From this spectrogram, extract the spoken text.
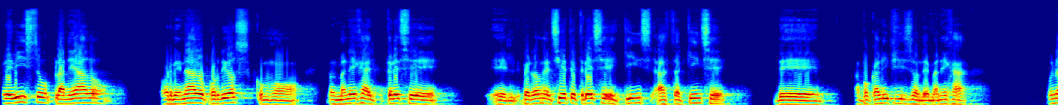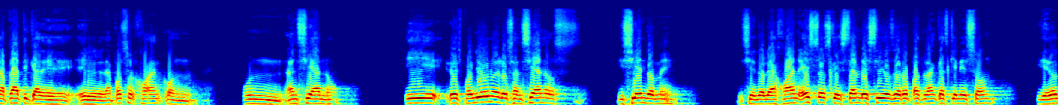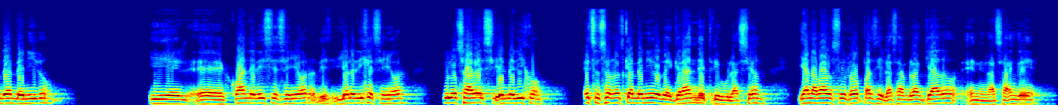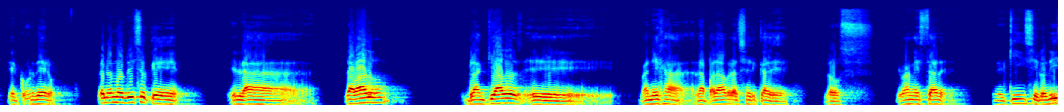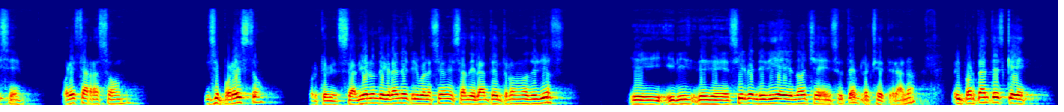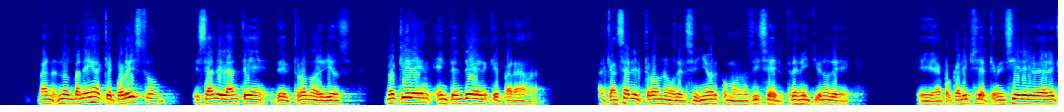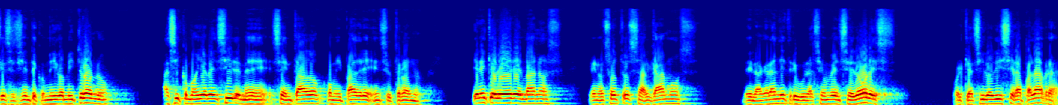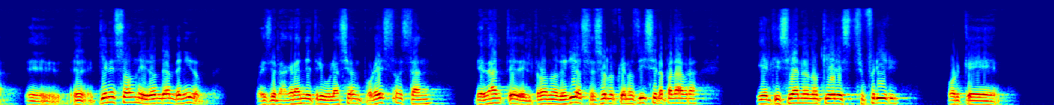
previsto, planeado, ordenado por Dios, como nos maneja el 13, el, perdón, el 7, 13, 15, hasta el 15 de Apocalipsis, donde maneja una plática del apóstol Juan con un anciano, y respondió uno de los ancianos diciéndome, diciéndole a Juan, estos que están vestidos de ropas blancas, ¿quiénes son? ¿Y de dónde han venido? Y el, eh, Juan le dice, Señor, yo le dije, Señor, tú lo sabes, y él me dijo, estos son los que han venido de grande tribulación y han lavado sus ropas y las han blanqueado en, la sangre del cordero. Bueno, hemos visto que la lavado, blanqueado, eh, maneja la palabra acerca de los que van a estar en el 15, lo dice, por esta razón, dice por esto, porque salieron de grande tribulación y están delante del trono de Dios y, sirven de día y de noche en su templo, etcétera, ¿no? Lo importante es que nos maneja que por esto están delante del trono de Dios. No quieren entender que para alcanzar el trono del Señor, como nos dice el 3.21 de eh, Apocalipsis, el que venciere yo haré que se siente conmigo mi trono, así como yo he vencido y me he sentado con mi Padre en su trono. Tiene que ver, hermanos, que nosotros salgamos de la grande tribulación vencedores, porque así lo dice la palabra. Eh, eh, ¿Quiénes son y de dónde han venido? Pues de la grande tribulación, por eso están delante del trono de Dios. Eso es lo que nos dice la palabra Y el cristiano no quiere sufrir porque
